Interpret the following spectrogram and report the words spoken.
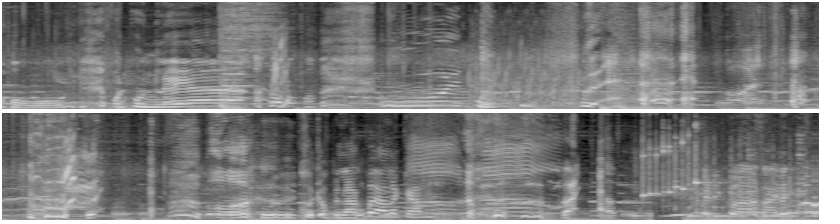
โอ้ยอุ่นๆเลยอะโอ้ยโอ้ยคนกลับไปล้างบ้านแล้วกันไปดีกว่าสายแล้ว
